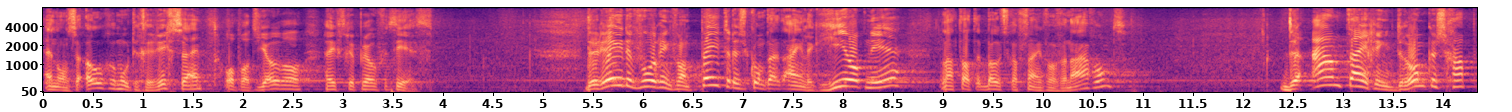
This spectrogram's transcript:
En onze ogen moeten gericht zijn op wat Joel heeft geprofiteerd. De redenvoering van Petrus komt uiteindelijk hierop neer. Laat dat de boodschap zijn van vanavond. De aantijging dronkenschap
